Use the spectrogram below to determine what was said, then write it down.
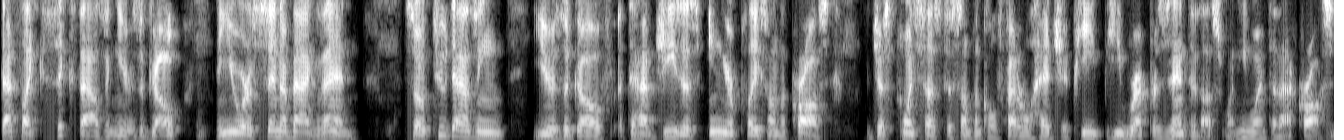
that's like 6,000 years ago, and you were a sinner back then. So 2,000 years ago, to have Jesus in your place on the cross just points us to something called federal headship. He, he represented us when he went to that cross,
